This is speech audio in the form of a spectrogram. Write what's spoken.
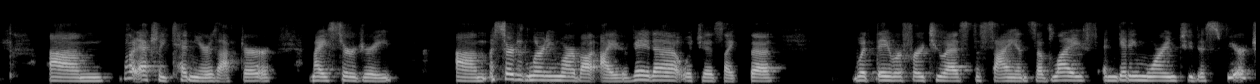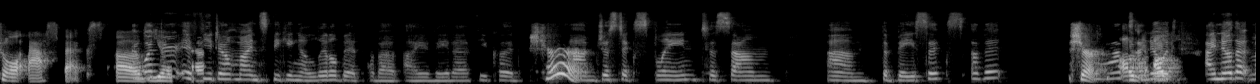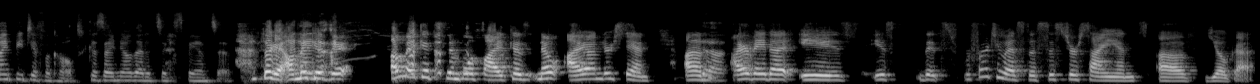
um, about actually 10 years after my surgery, um, I started learning more about Ayurveda, which is like the what they refer to as the science of life and getting more into the spiritual aspects of I wonder yoga. if you don't mind speaking a little bit about Ayurveda, if you could sure um, just explain to some um, the basics of it. Sure. I know I know that might be difficult because I know that it's expansive. It's okay. I'll and make it very, I'll make it simplified because no, I understand. Um, yeah. Ayurveda is is it's referred to as the sister science of yoga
